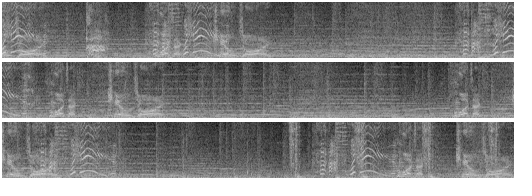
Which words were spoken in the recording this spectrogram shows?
killjoy! Ha! What a killjoy! what a killjoy! What a killjoy! what a killjoy!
